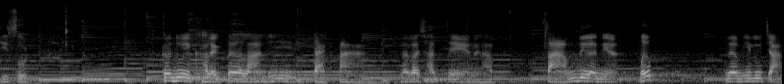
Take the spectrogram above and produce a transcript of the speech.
ที่สุด ก็ด้วยคาแรคเตอร์ร้านที่แตกต่างแล้วก็ชัดเจนนะครับสามเดือนเนี่ยปุ๊บเริ่มที่รู้จัก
